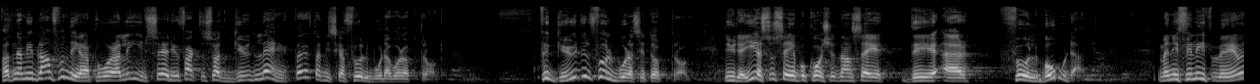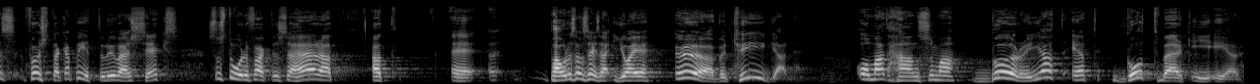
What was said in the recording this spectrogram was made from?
För att när vi ibland funderar på våra liv så är det ju faktiskt så att Gud längtar efter att vi ska fullborda våra uppdrag. För Gud vill fullborda sitt uppdrag. Det är ju det Jesus säger på korset när han säger det är fullbordat. Men i Filipperbrevets första kapitel i vers 6 så står det faktiskt så här att, att Eh, eh, Paulus han säger så här, jag är övertygad om att han som har börjat ett gott verk i er,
